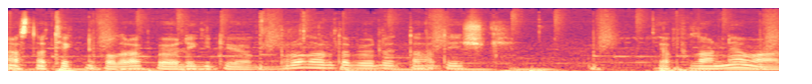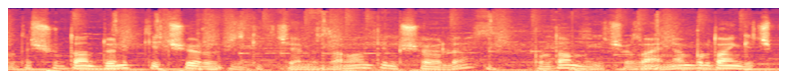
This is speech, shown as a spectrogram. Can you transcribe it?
Aslında teknik olarak böyle gidiyor. Buralarda böyle daha değişik yapılar ne vardı? Şuradan dönüp geçiyoruz biz gideceğimiz zaman değil mi? Şöyle. Buradan mı geçiyoruz? Aynen buradan geçip.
